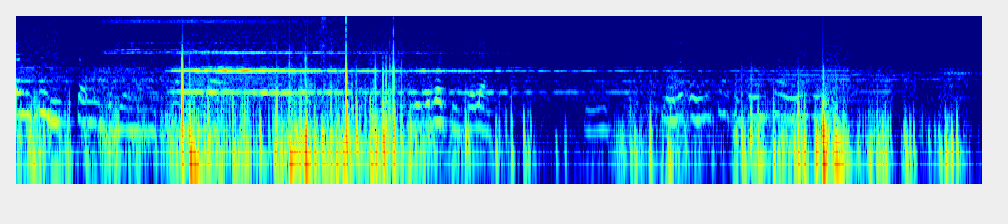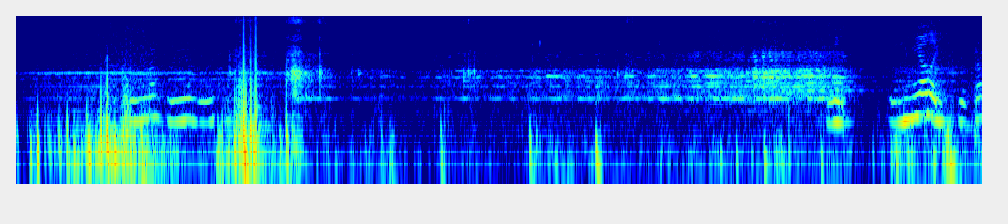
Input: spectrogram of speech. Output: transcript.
Söyle. Elimi yala istiyorsan.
